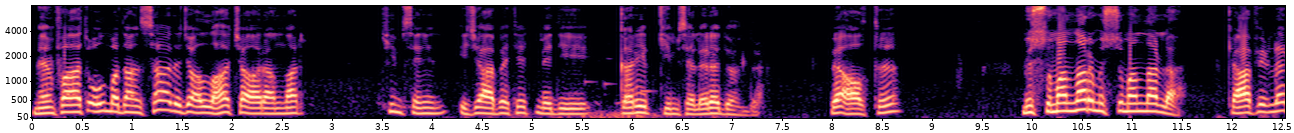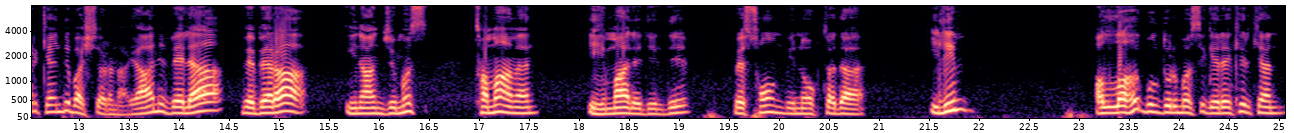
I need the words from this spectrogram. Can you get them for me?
Menfaat olmadan sadece Allah'a çağıranlar kimsenin icabet etmediği garip kimselere döndü. Ve altı, Müslümanlar Müslümanlarla, kafirler kendi başlarına yani vela ve bera inancımız tamamen ihmal edildi ve son bir noktada ilim Allah'ı buldurması gerekirken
